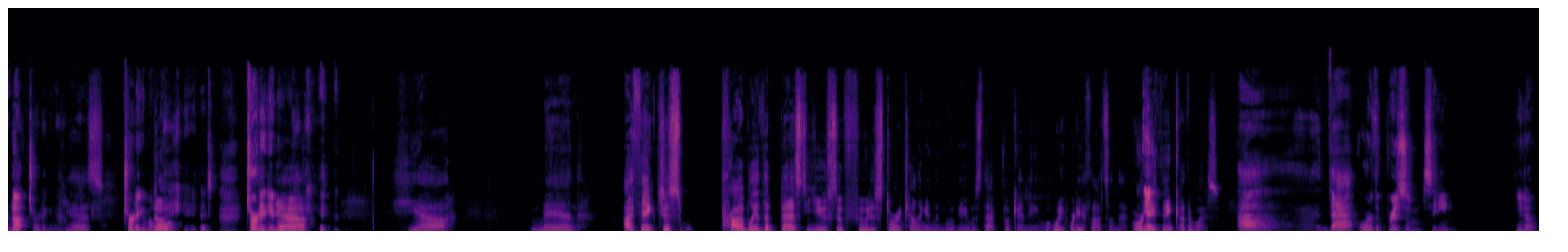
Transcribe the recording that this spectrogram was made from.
or not turning him out, Yes. turning him No. away, turning him Yeah. away. Yeah. Man. I think just probably the best use of food as storytelling in the movie was that book ending. What, what are your thoughts on that? Or do Yeah. you think otherwise? Uh that or the prison scene, you know.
